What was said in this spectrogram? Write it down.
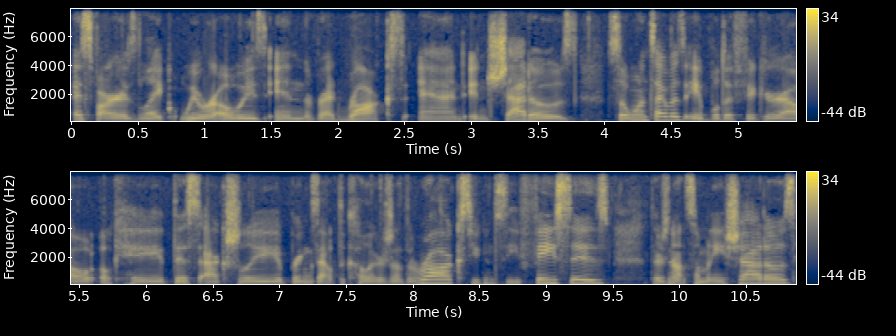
as far as like we were always in the red rocks and in shadows. So once I was able to figure out, okay, this actually brings out the colors of the rocks, you can see faces, there's not so many shadows,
